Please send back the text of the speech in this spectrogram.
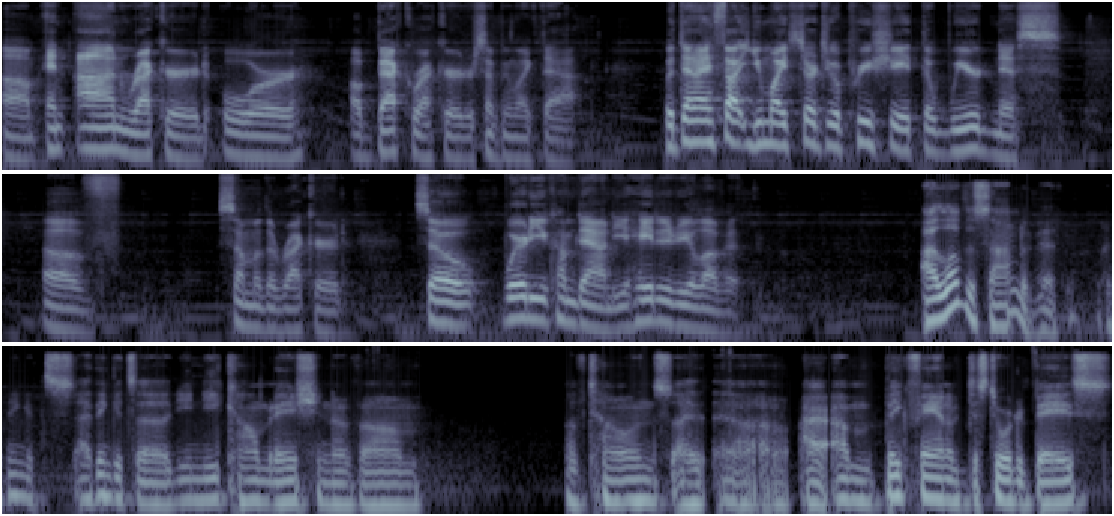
um, an on record or a Beck record or something like that. But then I thought you might start to appreciate the weirdness of some of the record. So where do you come down? Do you hate it or do you love it? I love the sound of it. I think it's I think it's a unique combination of um of tones. I, uh, I I'm a big fan of distorted bass.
